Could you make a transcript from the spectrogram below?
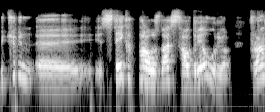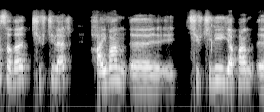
bütün e, steakhouse'lar saldırıya uğruyor. Fransa'da çiftçiler hayvan e, çiftçiliği yapan e,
